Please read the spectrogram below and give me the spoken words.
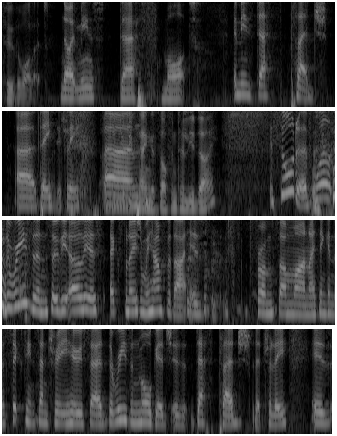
to the wallet. no, it means death, mort. It means death pledge. Uh, basically, As in you'll Um, be paying us off until you die. Sort of. Well, the reason, so the earliest explanation we have for that is f- from someone, I think in the 16th century, who said the reason mortgage is death pledge, literally, is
